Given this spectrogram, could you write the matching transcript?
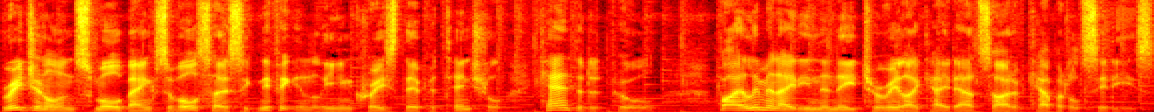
regional and small banks have also significantly increased their potential candidate pool by eliminating the need to relocate outside of capital cities.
